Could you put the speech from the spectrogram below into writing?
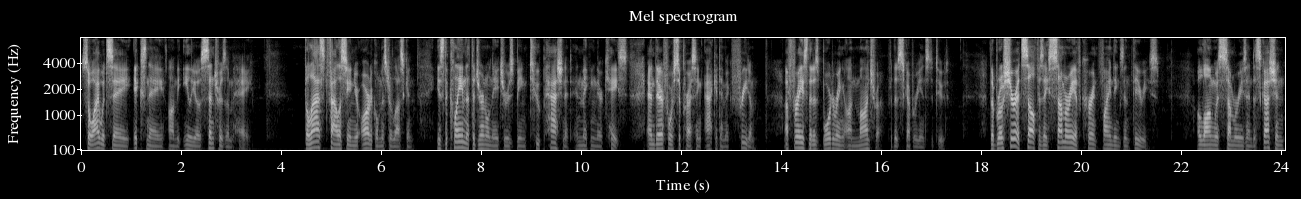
so I would say ixnay on the heliocentrism hey. The last fallacy in your article, Mr. Luskin, is the claim that the journal Nature is being too passionate in making their case, and therefore suppressing academic freedom, a phrase that is bordering on mantra for the Discovery Institute. The brochure itself is a summary of current findings and theories. Along with summaries and discussion,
